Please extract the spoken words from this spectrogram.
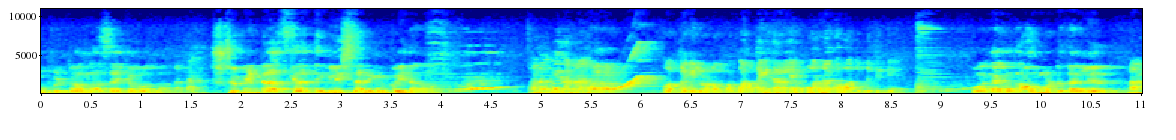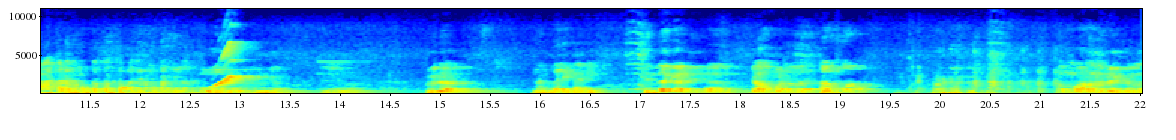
ಉಪ್ಪಿಟ್ಟು ಅಲ್ಲ ಸೈಕಲ್ ಅಲ್ಲ. ಸ್ಟುಪಿಡ್ ರಾಸ್ಕಲ್ ಇಂಗ್ಲಿಷ್ ನನಗೆ ಬೈದಾನ ನನಗೆ ಬೈದಾನ? ಗೊತ್ತಾಗಿಲ್ಲ ನೋಡಪ್ಪ ಗೊತ್ತಾಗಿದ್ರಲ್ಲೇ ಫೋನಾಗ ಓದ್ ಬಿಡ್ತಿದ್ದೆ. ಫೋನಾಗ ಹೋದ್ರೆ ಅವ್ನು ಅದು. ನಾ ಮಾತಾಡೋದು ಮುಟ್ಟಕ್ಕಂತ ಹೋದ್ರೆ ಮುಟ್ಟಂಗಿಲ್ಲ. ಓ ಹಿಂಗ. ಹ್ಮ್. ಇವ್ರು ನನ್ನ ನಮ್ಗಲ್ಲಿ ಗಾಡಿ. ಹಿಂದೆ ಗಾಡಿ. ಯಾವ ಮಾಡಲ್ಲ ತಮ್ಮ ಒಂದು ಮಾಡಲ್ ಬೇಕಲ್ಲ?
